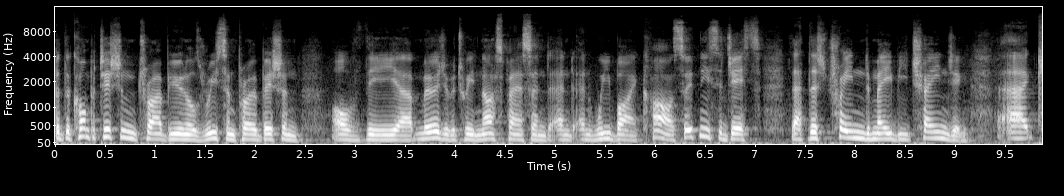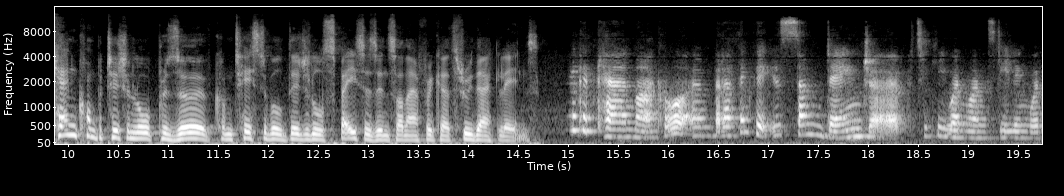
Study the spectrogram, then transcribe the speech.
but the Competition Tribunal's recent prohibition of the uh, merger between Naspers and, and, and We Buy Cars certainly suggests that this trend may be changing. Uh, can competition law preserve contestable digital spaces in South Africa through that lens? Can, Michael, um, but I think there is some danger, particularly when one's dealing with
